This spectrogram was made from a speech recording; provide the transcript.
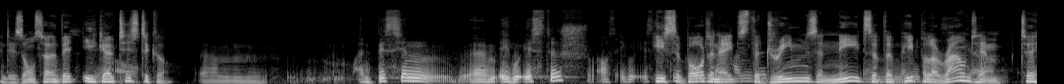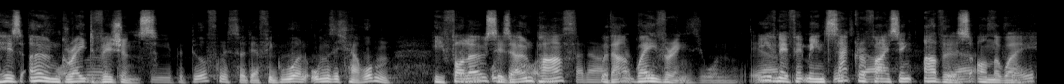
and is also a bit egotistical. Ähm, ähm, egoistisch, aus egoistischen He subordinates the dreams and needs of the people around him to his own great visions. die Bedürfnisse der Figuren um. He follows his own path without wavering, even if it means sacrificing others on the way.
